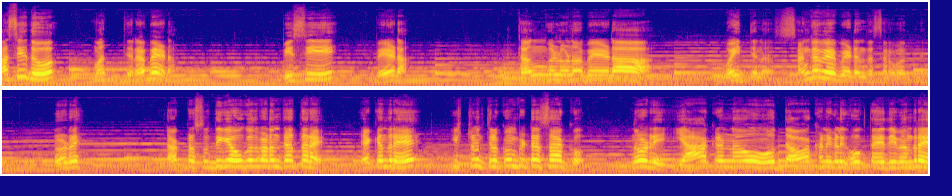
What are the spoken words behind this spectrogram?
ಹಸಿದು ಮತ್ತಿರಬೇಡ, ಬಿಸಿ ಬೇಡ. ತಂಗಳುಣ ಬೇಡ. ವೈದ್ಯನ ಸಂಘವೇ ಬೇಡ ಅಂತ ಸರ್ವಜ್ಞ. ನೋಡ್ರಿ, ಡಾಕ್ಟರ್ ಸುದ್ದಿಗೆ ಹೋಗೋದು ಬೇಡ ಅಂತ ಹೇಳ್ತಾರೆ. ಯಾಕಂದ್ರೆ ಇಷ್ಟನ್ನು ತಿಳ್ಕೊಂಡ್ಬಿಟ್ರೆ ಸಾಕು. ನೋಡ್ರಿ, ಯಾಕೆ ನಾವು ದವಾಖಾನೆಗಳಿಗೆ ಹೋಗ್ತಾ ಇದ್ದೀವಿ ಅಂದ್ರೆ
